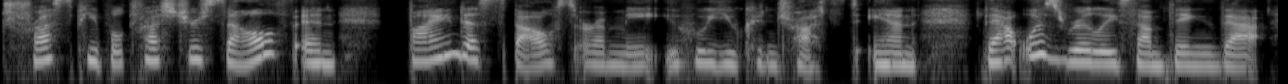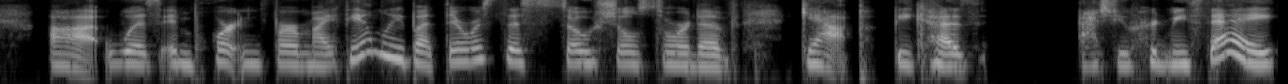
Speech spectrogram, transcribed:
trust people, trust yourself and find a spouse or a mate who you can trust. And that was really something that uh, was important for my family. But there was this social sort of gap because as you heard me say,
